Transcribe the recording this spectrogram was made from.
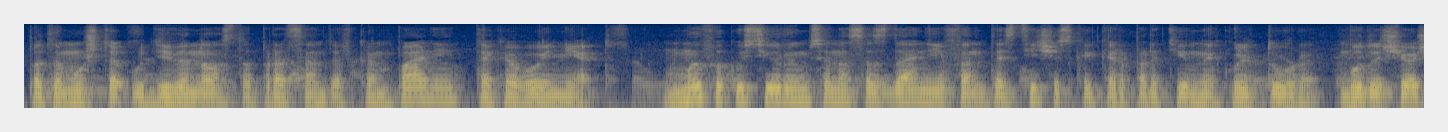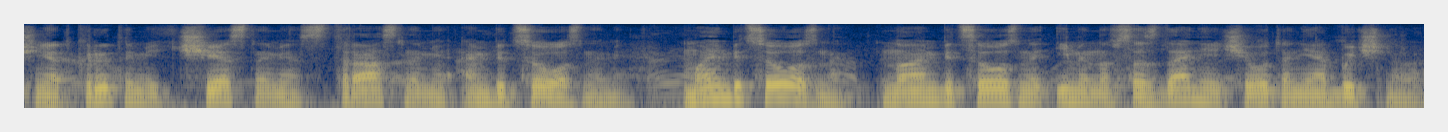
потому что у 90% компаний таковой нет. Мы фокусируемся на создании фантастической корпоративной культуры, будучи очень открытыми, честными, страстными, амбициозными. Мы амбициозны, но амбициозны именно в создании чего-то необычного.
